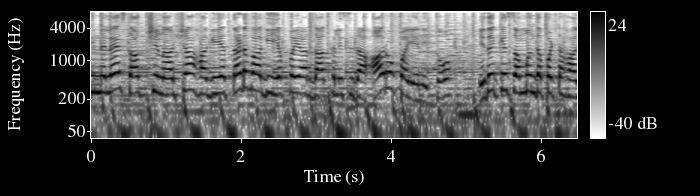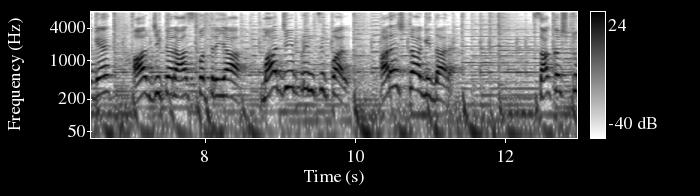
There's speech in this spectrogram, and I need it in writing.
ಹಿನ್ನೆಲೆ ಸಾಕ್ಷ್ಯನಾಶ ಹಾಗೆಯೇ ತಡವಾಗಿ ಎಫ್ಐಆರ್ ದಾಖಲಿಸಿದ ಆರೋಪ ಏನಿತ್ತು ಇದಕ್ಕೆ ಸಂಬಂಧಪಟ್ಟ ಹಾಗೆ ಆರ್ಜಿಕರ್ ಆಸ್ಪತ್ರೆಯ ಮಾಜಿ ಪ್ರಿನ್ಸಿಪಾಲ್ ಅರೆಸ್ಟ್ ಆಗಿದ್ದಾರೆ. ಸಾಕಷ್ಟು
